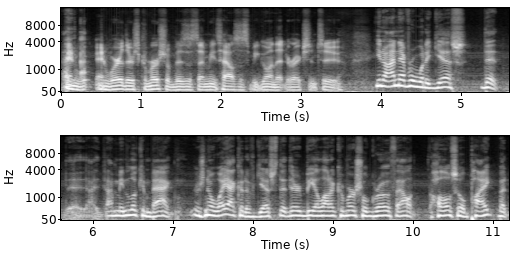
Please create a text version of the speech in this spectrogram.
And and where there's commercial business, that means houses be going that direction too. You know, I never would have guessed that. uh, I I mean, looking back, there's no way I could have guessed that there'd be a lot of commercial growth out Halls Hill Pike. But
